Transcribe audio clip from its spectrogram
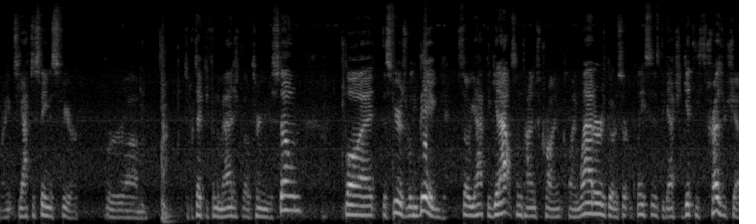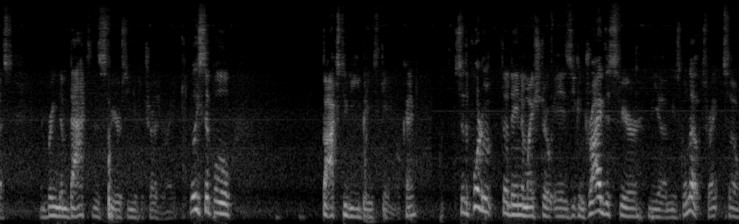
right? So you have to stay in the sphere for um, to protect you from the magic that'll turn you to stone. But the sphere is really big, so you have to get out sometimes, climb, climb ladders, go to certain places to actually get these treasure chests and bring them back to the sphere so you can get the treasure, right? Really simple box 2D based game, okay? So the port of the Dana Maestro is you can drive the sphere via musical notes, right? So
